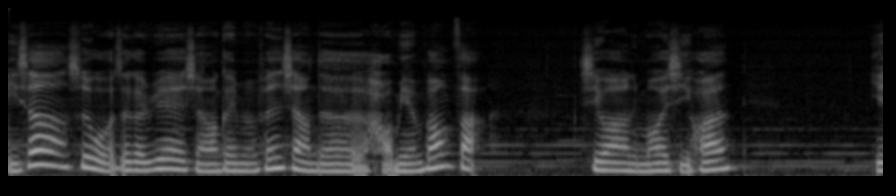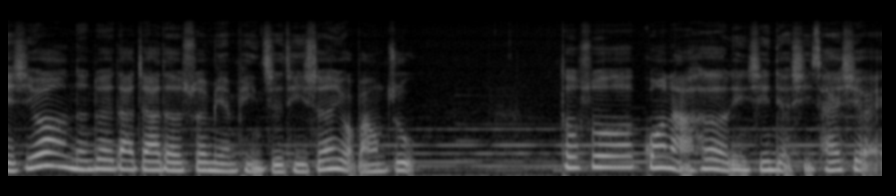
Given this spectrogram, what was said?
以上是我这个月想要跟你们分享的好眠方法，希望你们会喜欢，也希望能对大家的睡眠品质提升有帮助。都说光哪贺零星点洗菜水，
